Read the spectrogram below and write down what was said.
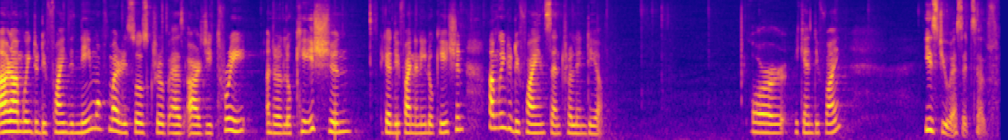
and I'm going to define the name of my resource group as RG3 under location you can define any location I'm going to define central India. Or we can define East US itself.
